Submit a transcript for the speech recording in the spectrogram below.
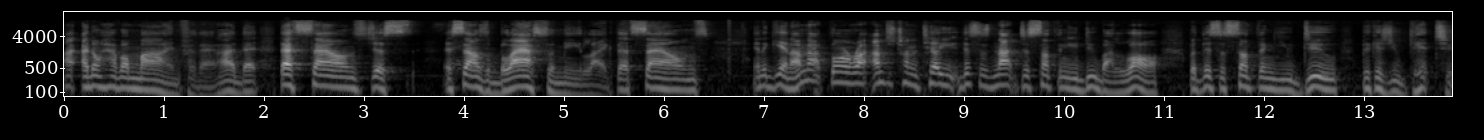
I, I don't have a mind for that. I, that that sounds just. It sounds blasphemy. Like that sounds. And again, I'm not throwing right. I'm just trying to tell you this is not just something you do by law, but this is something you do because you get to.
